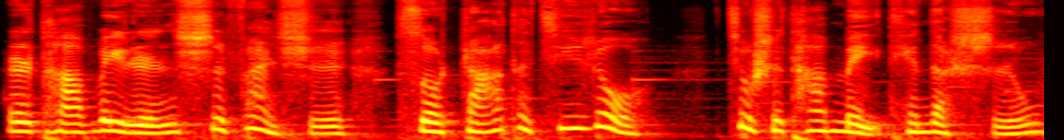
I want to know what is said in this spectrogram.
而他为人示范时所炸的鸡肉，就是他每天的食物。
